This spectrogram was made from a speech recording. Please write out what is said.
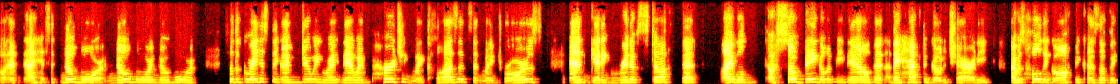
and I said no more, no more, no more. So the greatest thing I'm doing right now, I'm purging my closets and my drawers and getting rid of stuff that I will are so big on me now that they have to go to charity. I was holding off because of the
